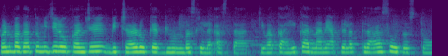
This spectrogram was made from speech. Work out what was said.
पण बघा तुम्ही जे लोकांचे विचार डोक्यात घेऊन बसलेले असतात किंवा काही कारणाने आपल्याला त्रास होत असतो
